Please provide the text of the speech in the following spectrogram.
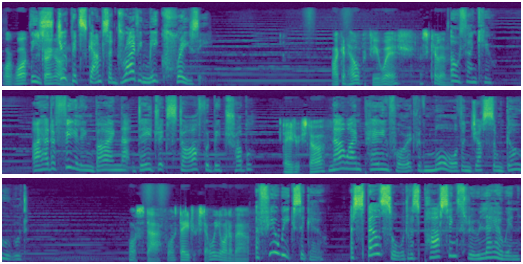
What, what's These going stupid scamps are driving me crazy. I can help if you wish. Let's kill them. Oh, thank you. I had a feeling buying that Daedric staff would be trouble. Daedric staff? Now I'm paying for it with more than just some gold. What staff? What's Daedric staff? What are you on about? A few weeks ago, a spell sword was passing through Leyawiin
